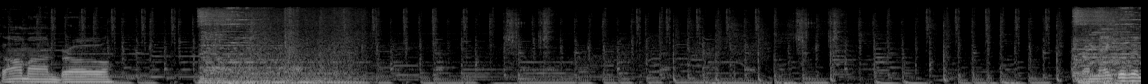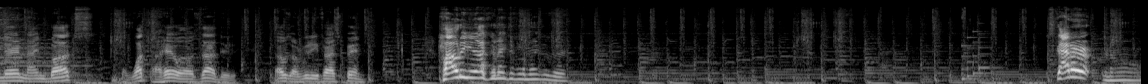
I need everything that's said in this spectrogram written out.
Come on, bro. Flamenco's in there, nine bucks. What the hell was that, dude? That was a really fast spin. How do you not connect the flamencos there? Scatter! No.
